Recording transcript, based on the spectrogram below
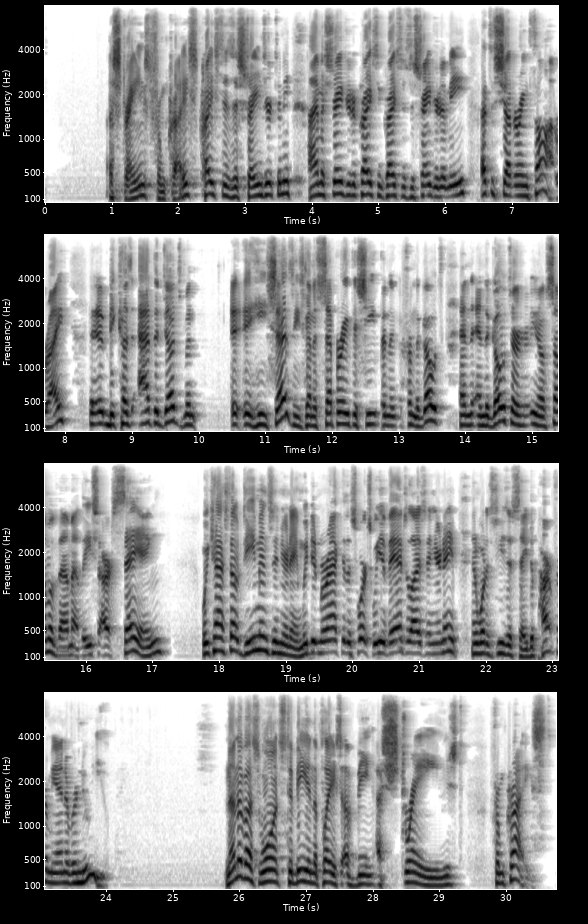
Estranged from Christ? Christ is a stranger to me. I'm a stranger to Christ, and Christ is a stranger to me. That's a shuddering thought, right? Uh, because at the judgment, he says he's going to separate the sheep the, from the goats, and and the goats are, you know, some of them at least are saying, we cast out demons in your name. We did miraculous works. We evangelized in your name. And what does Jesus say? Depart from me, I never knew you. None of us wants to be in the place of being estranged from Christ.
